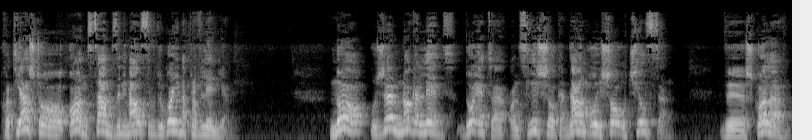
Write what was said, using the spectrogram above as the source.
хотя что он сам занимался в другое направление. Но уже много лет до этого он слышал, когда он еще учился в школе,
